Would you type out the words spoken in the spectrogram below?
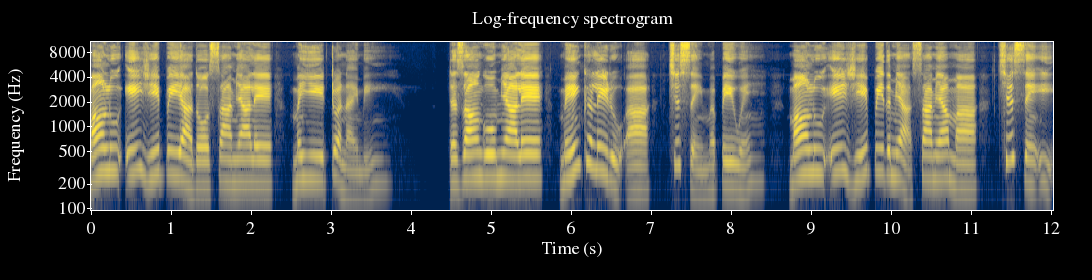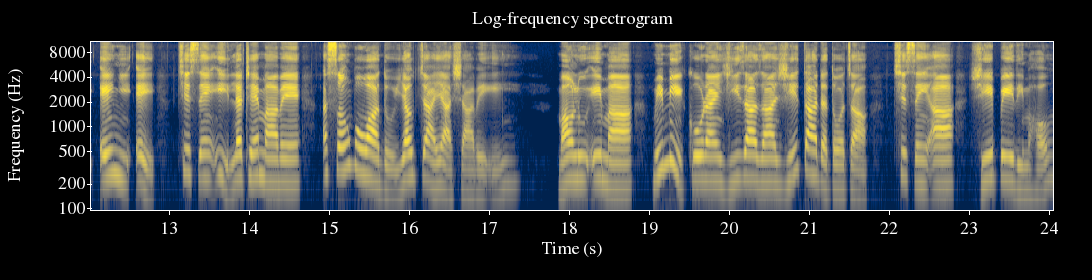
မောင်လူအေးရေးပေးရသောစာများလဲမရေတွက်နိုင်ပြီ တစောင်းကိုမြလဲမိန်းကလေးတို့အားချစ်စိန်မပေးဝင် မောင်လူအေးရေးပေးသည်မြစာများမှာချစ်စိန်ဤအင်ကြီးအိတ်ချစ်စိန်ဤလက်ထဲမှာပင်အဆုံးဘဝသို့ရောက်ကြရရှာပေ၏မောင်လူအေးမှာမိမိကိုယ်တိုင်ရည်စားစားရေးသားတတ်သောကြောင့်ချစ်စိန်အားရေးပေးသည်မဟုတ်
